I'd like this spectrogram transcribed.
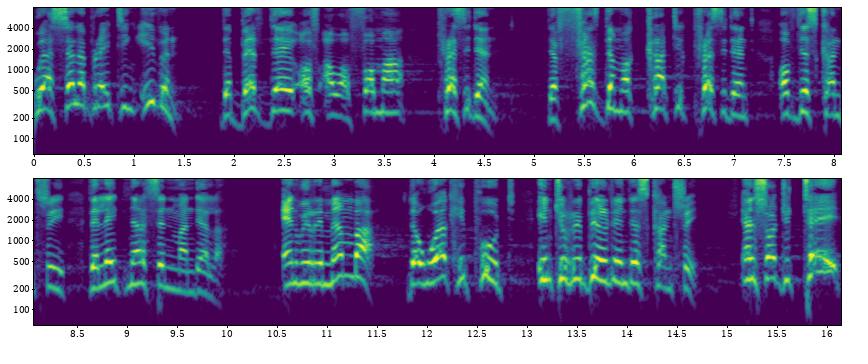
we are celebrating even the birthday of our former president, the first democratic president of this country, the late Nelson Mandela. And we remember the work he put into rebuilding this country. And so today,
